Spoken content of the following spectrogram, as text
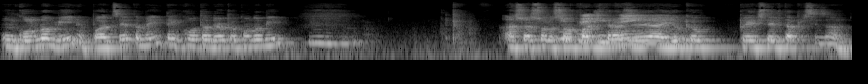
um condomínio, pode ser também, tem contador para condomínio. Uhum. A sua solução tem, pode trazer tem... aí o que o cliente dele está precisando.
